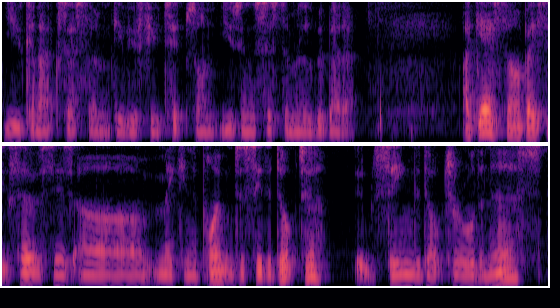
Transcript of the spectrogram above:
you can access them, give you a few tips on using the system a little bit better. I guess our basic services are making an appointment to see the doctor, seeing the doctor or the nurse,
